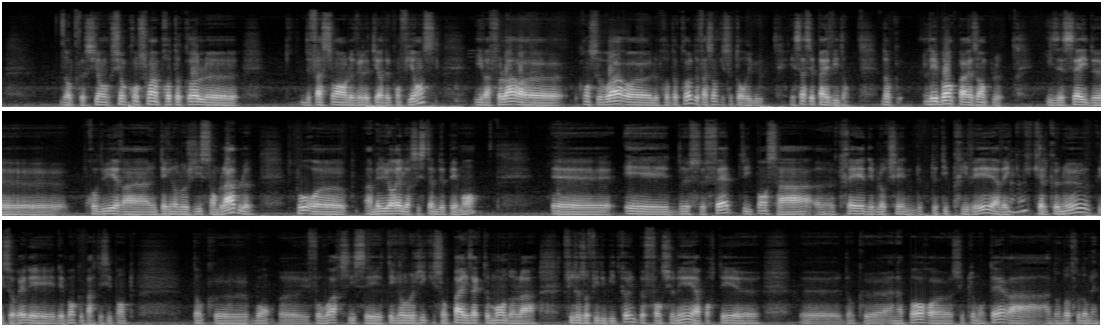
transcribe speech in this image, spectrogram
Donc si on, si on conçoit un protocole de façon à enlever le tiers de confiance, il va falloir concevoir le protocole de façon qu'il s'autorégule. Et ça, c'est pas évident. Donc les banques, par exemple, ils essayent de produire une technologie semblable pour euh, améliorer leur système de paiement. Et, de ce fait, ils pensent à euh, créer des blockchains de, type privé avec mhm. quelques nœuds qui seraient des, banques participantes. Donc, euh, bon, il faut voir si ces technologies qui ne sont pas exactement dans la philosophie du Bitcoin peuvent fonctionner et apporter euh, donc euh, un apport euh, supplémentaire dans d'autres domaines.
